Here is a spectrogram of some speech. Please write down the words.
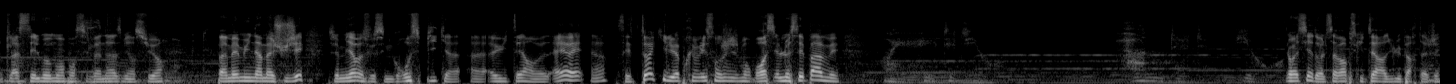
Donc là c'est le moment pour Sylvanas bien sûr. Pas même une âme à juger. J'aime bien parce que c'est une grosse pique à, à, à Uther en mode Eh ouais, hein, c'est toi qui lui as privé son jugement. Bon, elle le sait pas, mais. Ouais, si, elle doit le savoir parce qu'Uther a dû lui partager.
